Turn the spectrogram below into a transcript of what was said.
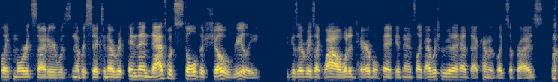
like Moritz Seider was number six, and everybody, and then that's what stole the show really, because everybody's like, "Wow, what a terrible pick," and then it's like, I wish we would have had that kind of like surprise.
